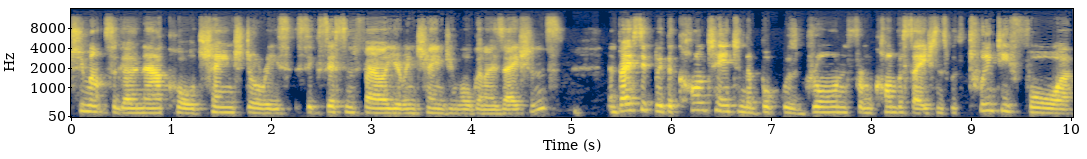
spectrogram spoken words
two months ago now called Change Stories Success and Failure in Changing Organizations. And basically, the content in the book was drawn from conversations with 24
